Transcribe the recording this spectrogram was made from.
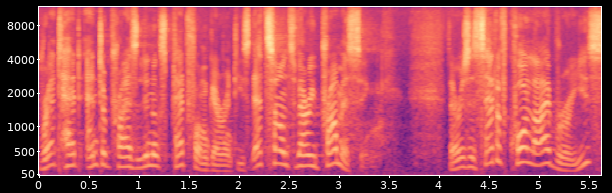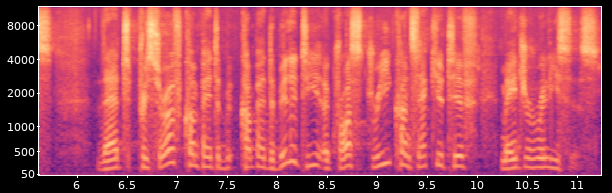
Red Hat Enterprise Linux Platform guarantees. That sounds very promising. There is a set of core libraries that preserve compatib compatibility across three consecutive major releases.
